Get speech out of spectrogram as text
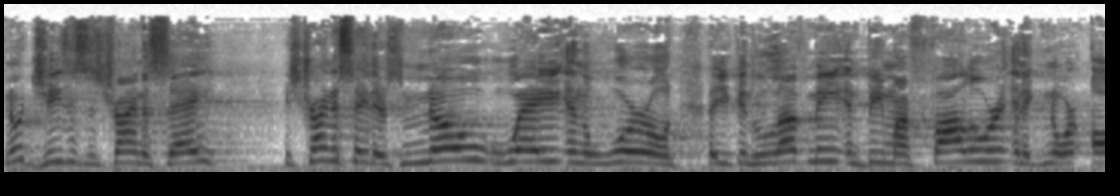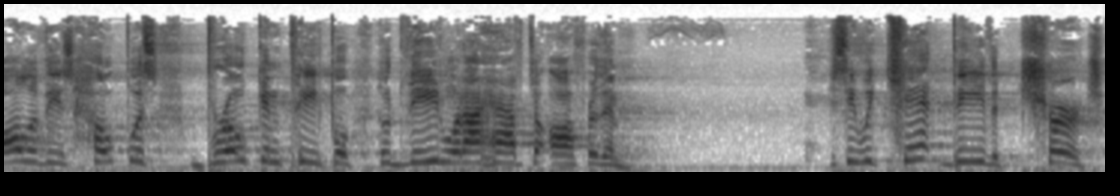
know what Jesus is trying to say? He's trying to say there's no way in the world that you can love me and be my follower and ignore all of these hopeless, broken people who need what I have to offer them. You see, we can't be the church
